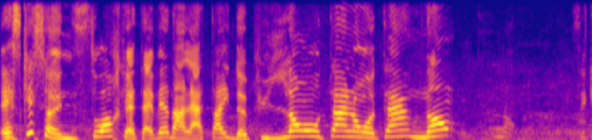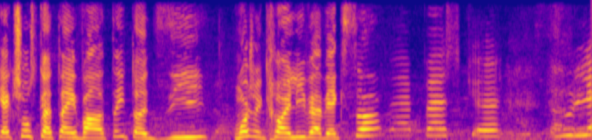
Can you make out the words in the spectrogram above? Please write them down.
Est-ce que c'est une histoire que tu avais dans la tête depuis longtemps, longtemps? Non? Non. C'est quelque chose que tu as inventé, tu as dit, moi j'écris un livre avec ça? Ben, parce que je voulais,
